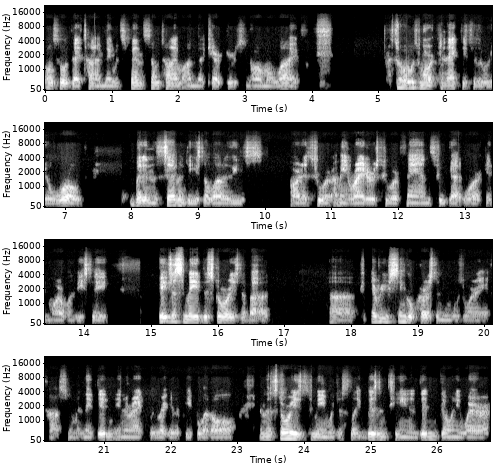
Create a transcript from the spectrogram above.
also at that time, they would spend some time on the character's normal life, so it was more connected to the real world. But in the '70s, a lot of these artists who were, I mean, writers who were fans who got work at Marvel and DC, they just made the stories about uh, every single person was wearing a costume and they didn't interact with regular people at all. And the stories to me were just like Byzantine and didn't go anywhere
